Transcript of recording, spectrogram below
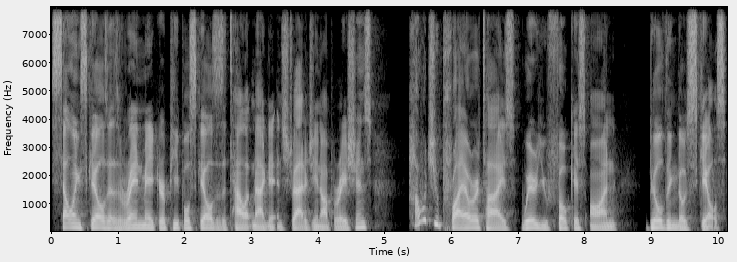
selling skills as a rainmaker, people skills as a talent magnet, and strategy and operations how would you prioritize where you focus on building those skills?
